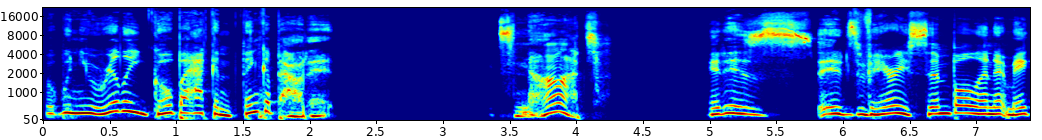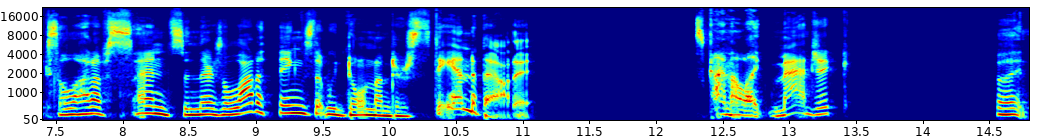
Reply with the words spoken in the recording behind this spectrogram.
But when you really go back and think about it, it's not. It is, it's very simple and it makes a lot of sense. And there's a lot of things that we don't understand about it. It's kind of like magic, but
